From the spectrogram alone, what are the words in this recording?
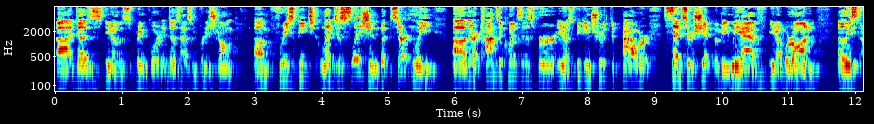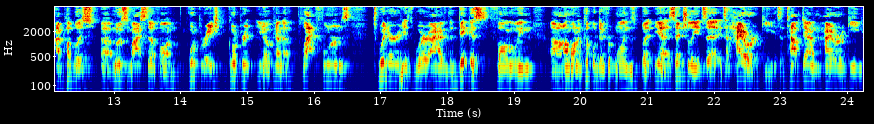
Uh, it does, you know, the Supreme Court. It does have some pretty strong um, free speech legislation, but certainly uh, there are consequences for you know speaking truth to power, censorship. I mean, we have you know we're on at least I publish uh, most of my stuff on corporation corporate you know kind of platforms. Twitter is where I have the biggest following. Uh, I'm on a couple different ones, but yeah, essentially it's a it's a hierarchy. It's a top down hierarchy,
